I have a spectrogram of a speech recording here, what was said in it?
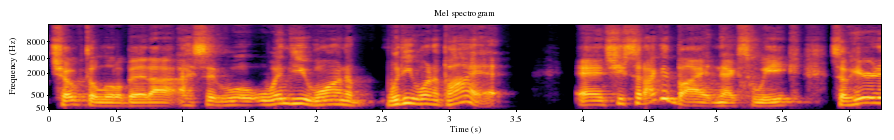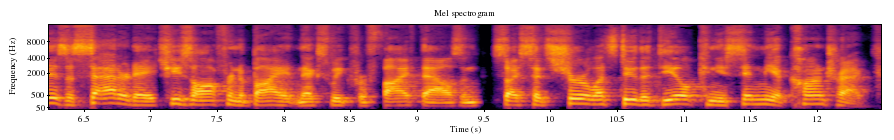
choked a little bit, I, I said, Well, when do you want to, when do you want to buy it? And she said, I could buy it next week. So here it is, a Saturday. She's offering to buy it next week for 5000 So I said, sure, let's do the deal. Can you send me a contract?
